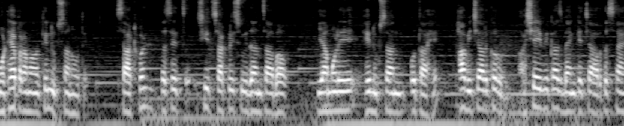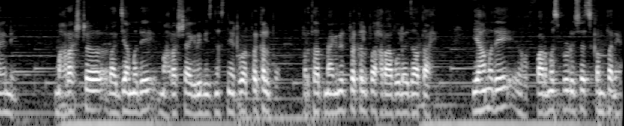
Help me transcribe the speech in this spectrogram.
मोठ्या प्रमाणावरती नुकसान होते. साठवण तसेच शीत साखळी सुविधांचा अभाव यामुळे हे नुकसान होत आहे. हा विचार करून आशियाई विकास बँकेच्या अर्थसहाय्याने महाराष्ट्र राज्यामध्ये महाराष्ट्र ॲग्री बिझनेस नेटवर्क प्रकल्प अर्थात मॅग्नेट प्रकल्प हा राबवला जात आहे. यामध्ये फार्मर्स प्रोड्युसर्स कंपन्या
